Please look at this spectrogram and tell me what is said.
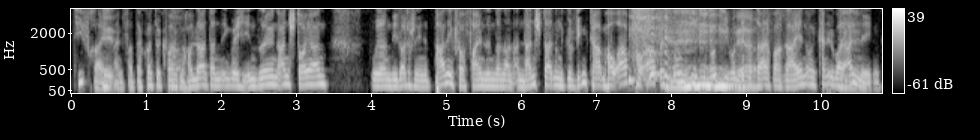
tief reicht Nee. einfach. Da konnte quasi Ja. in Holland dann irgendwelche Inseln ansteuern, wo dann die Leute schon in Panik verfallen sind, dann an, an Land standen und gewinkt haben, hau ab, hau ab, ist so untief, ist so untief. Und der Ja. fährt da einfach rein und kann überall Mhm. anlegen.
